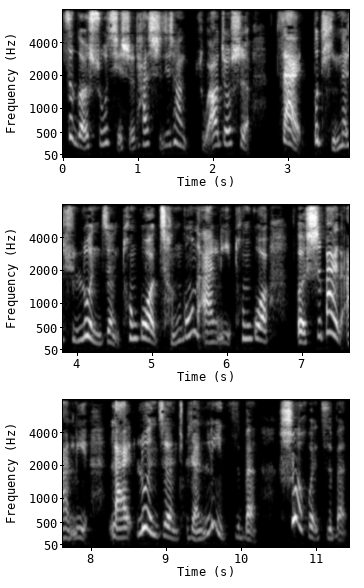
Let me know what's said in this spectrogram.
这个书其实它实际上主要就是在不停的去论证，通过成功的案例，通过。呃，失败的案例来论证人力资本、社会资本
